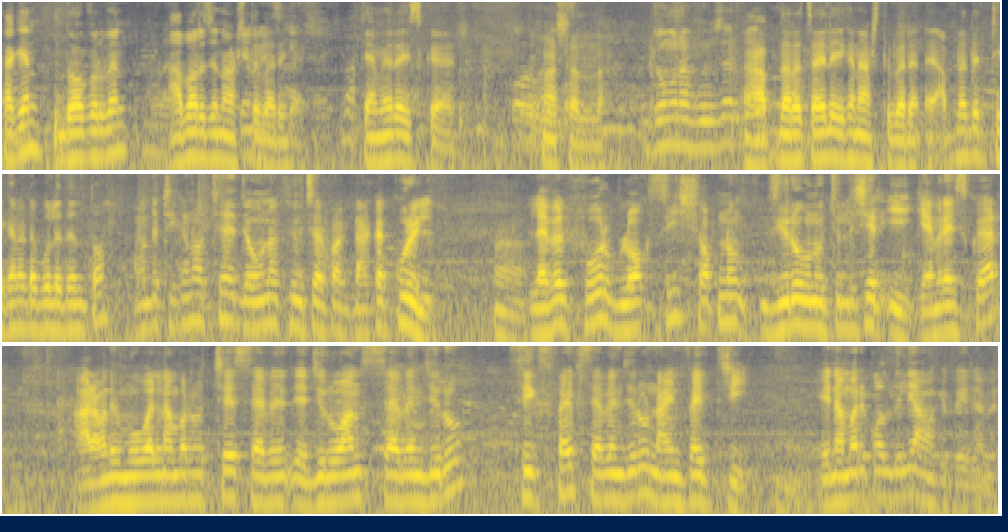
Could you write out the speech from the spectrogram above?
থাকেন দোয়া করবেন। আবার যেন আসতে পারি। ক্যামেরা স্কোয়ার মাশাল্লাহ যমুনা ফিউচার আপনারা চাইলে এখানে আসতে পারেন। আপনাদের ঠিকানাটা বলে দেন তো। আমাদের ঠিকানা হচ্ছে Jamuna future park Dhaka Kuril. Level four block C Swapno zero উনচল্লিশের ই ক্যামেরা স্কোয়ার আর আমাদের মোবাইল নাম্বার হচ্ছে seven zero one seven zero six five seven zero nine five three এই নাম্বারে কল দিলে আমাকে পেয়ে যাবেন।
